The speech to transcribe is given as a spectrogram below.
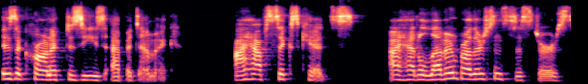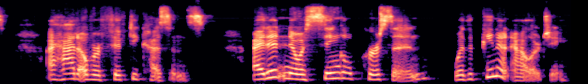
is a chronic disease epidemic. I have six kids. I had 11 brothers and sisters. I had over 50 cousins. I didn't know a single person with a peanut allergy.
